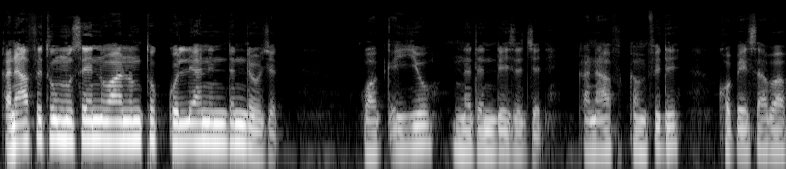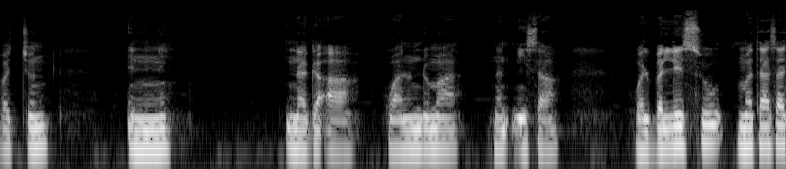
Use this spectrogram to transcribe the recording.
Kanaafituu Museen waan tokkollee ani hin danda'u jedhe waaqayyo na dandeessa jedhe. Kanaaf kan fide kophee isaa baafachuun inni na ga'aa waan hundumaa nan dhiisaa wal balleessuu mataa isaa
